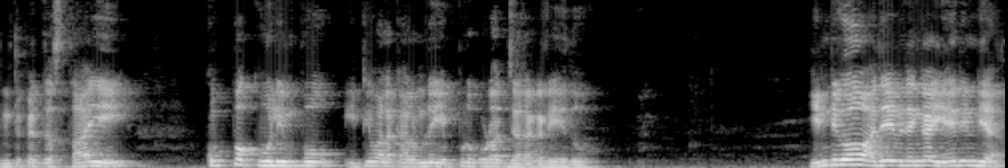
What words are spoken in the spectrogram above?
ఇంత పెద్ద స్థాయి కుప్ప కూలింపు ఇటీవల కాలంలో ఎప్పుడు కూడా జరగలేదు. ఇండిగో అదేవిధంగా ఎయిర్ ఇండియా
